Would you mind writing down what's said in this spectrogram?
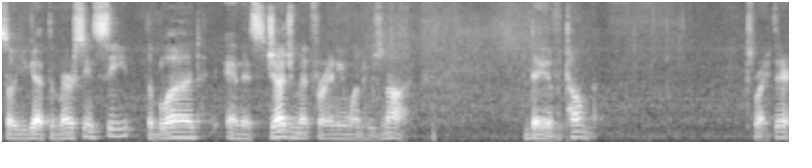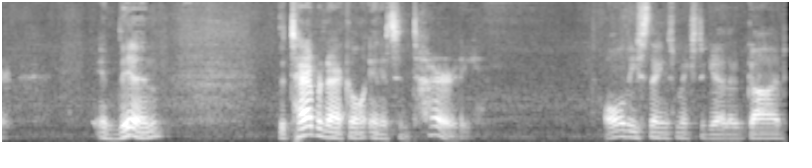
So you got the mercy seat, the blood, and it's judgment for anyone who's not. Day of Atonement. It's right there. And then the tabernacle in its entirety all these things mixed together, God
